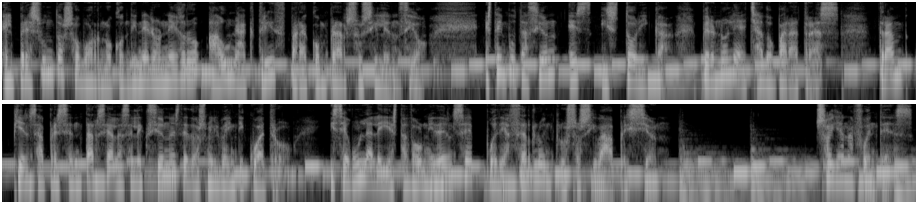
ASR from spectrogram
el presunto soborno con dinero negro a una actriz para comprar su silencio. Esta imputación es histórica, pero no le ha echado para atrás. Trump piensa presentarse a las elecciones de 2024 y según la ley estadounidense puede hacerlo incluso si va a prisión. Soy Ana Fuentes.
